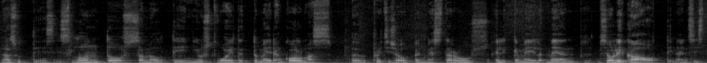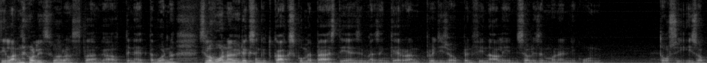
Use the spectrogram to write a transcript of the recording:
Me asuttiin siis Lontoossa, me oltiin just voitettu meidän kolmas British Open-mestaruus, eli meillä, meidän, se oli kaoottinen, siis tilanne oli suorastaan kaoottinen, että vuonna, silloin vuonna 1992, kun me päästiin ensimmäisen kerran British Open-finaaliin, niin se oli semmoinen niin kuin, tosi iso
